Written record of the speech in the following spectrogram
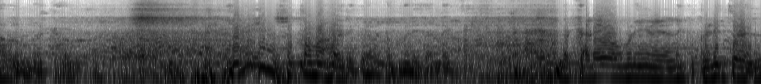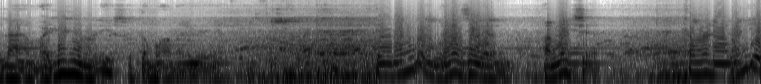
ஆர்வம் இருக்கிறது. இதையும் சுத்தமாக இருக்க வேண்டும் மனிதனுக்கு. இந்த கடை ஓப்பனிங்கில் எனக்கு பிடித்ததுன்னா வடிவனுடைய சுத்தமான இதயம் என் நண்பர் குணசேகரன் அமைச்சர். தன்னுடைய பெரிய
